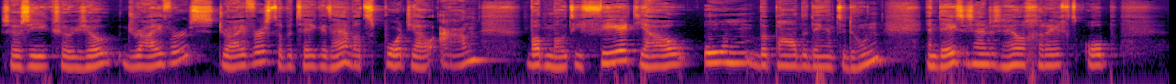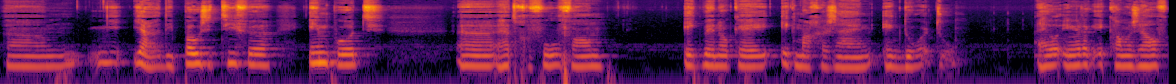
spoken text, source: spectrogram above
Zo zie ik sowieso drivers. Drivers, dat betekent wat spoort jou aan? Wat motiveert jou om bepaalde dingen te doen? En deze zijn dus heel gericht op ehm, ja, die positieve input. Uh, het gevoel van ik ben oké, ik mag er zijn, ik doe er toe. Heel eerlijk, ik kan mezelf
